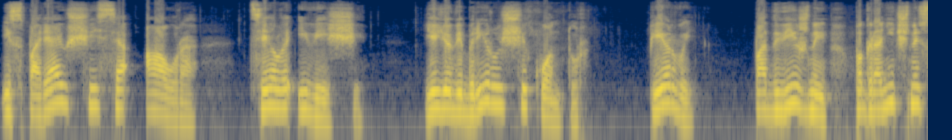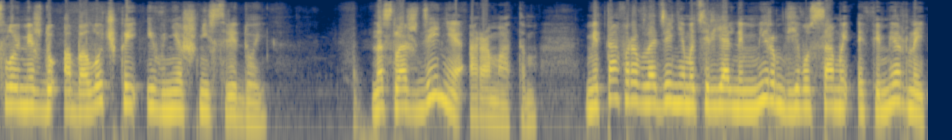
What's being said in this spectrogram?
испаряющаяся аура тела и вещи, ее вибрирующий контур. Первый подвижный пограничный слой между оболочкой и внешней средой. Наслаждение ароматом метафора владения материальным миром в его самой эфемерной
